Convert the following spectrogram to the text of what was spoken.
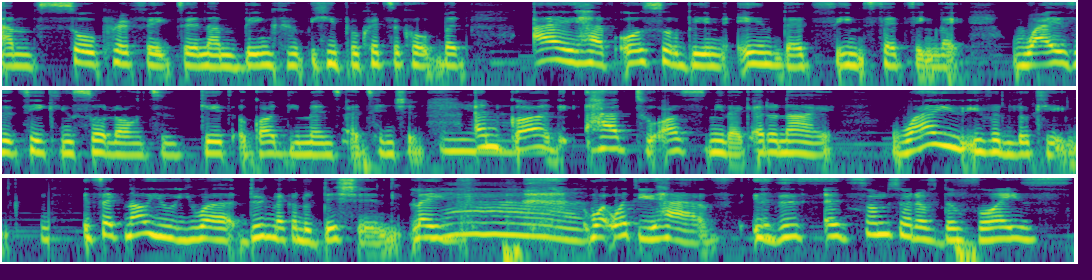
I'm so perfect and I'm being hypocritical, but. I have also been in that same setting. Like, why is it taking so long to get a godly man's attention? Yeah. And God had to ask me, like, Adonay, why are you even looking? It's like now you you are doing like an audition. Like, Yeah. what what do you have? Is this It's some sort of the voice,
